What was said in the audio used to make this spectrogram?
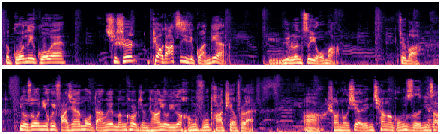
那国内国外，其实表达自己的观点，舆论自由嘛，对吧？有时候你会发现某单位门口经常有一个横幅啪贴出来，啊，上头写的你欠个工资，你咋？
